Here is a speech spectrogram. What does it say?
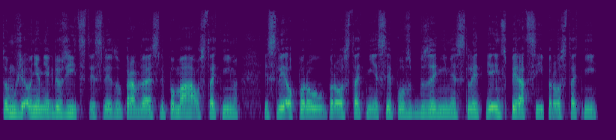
to může o něm někdo říct, jestli je to pravda, jestli pomáhá ostatním, jestli je oporou pro ostatní, jestli je povzbuzením, jestli je inspirací pro ostatní.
